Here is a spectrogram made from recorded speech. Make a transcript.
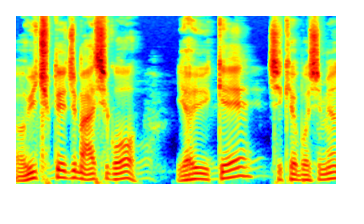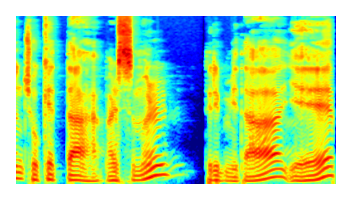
어, 위축되지 마시고 여유 있게 지켜보시면 좋겠다 말씀을 드립니다. 예.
